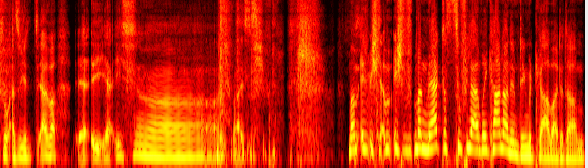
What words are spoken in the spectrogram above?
So, also jetzt, aber äh, ja, ich, äh, ich weiß nicht. Man, ich, ich, man merkt, dass zu viele Amerikaner an dem Ding mitgearbeitet haben.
